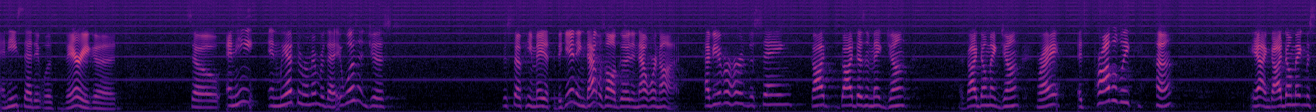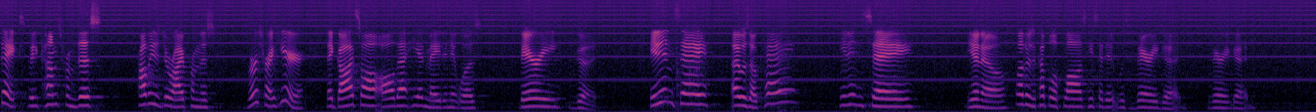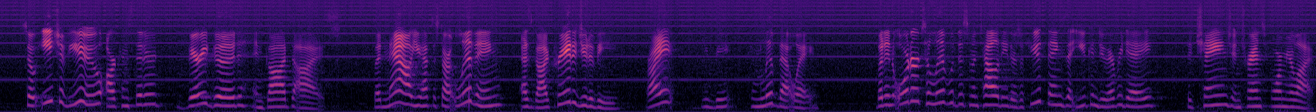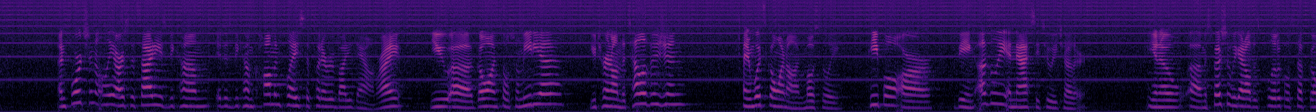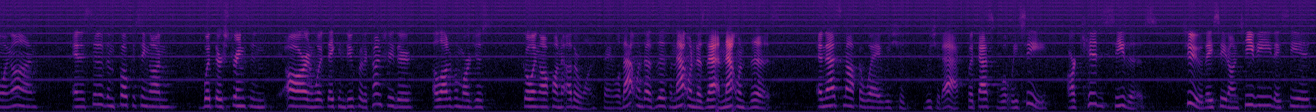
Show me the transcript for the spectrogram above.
and he said it was very good. So, and he and we have to remember that it wasn't just the stuff he made at the beginning, that was all good and now we're not. Have you ever heard the saying God God doesn't make junk or God don't make junk, right? It's probably huh? Yeah, and God don't make mistakes, but it comes from this probably is derived from this verse right here that God saw all that he had made and it was very good. He didn't say oh, it was okay. He didn't say, you know, well, there's a couple of flaws. He said it was very good. Very good. So each of you are considered very good in God's eyes. But now you have to start living as God created you to be, right? You be, can live that way. But in order to live with this mentality, there's a few things that you can do every day to change and transform your life. Unfortunately, our society has become it has become commonplace to put everybody down, right? You uh, go on social media, you turn on the television, and what's going on mostly? People are being ugly and nasty to each other. You know, um, especially we got all this political stuff going on, and instead of them focusing on what their strengths and are and what they can do for the country, they're a lot of them are just going off on the other ones, saying, "Well, that one does this, and that one does that, and that one's this," and that's not the way we should we should act. But that's what we see. Our kids see this too. They see it on TV. They see it.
